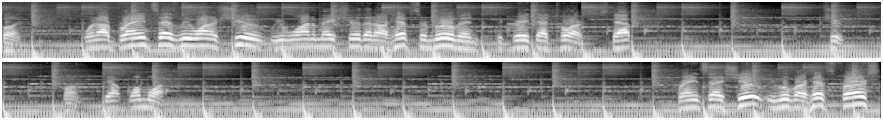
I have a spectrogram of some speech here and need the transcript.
When our brain says we want to shoot, we want to make sure that our hips are moving to create that torque. Step, shoot, boom. Yep, one more. Brain says shoot, we move our hips first,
